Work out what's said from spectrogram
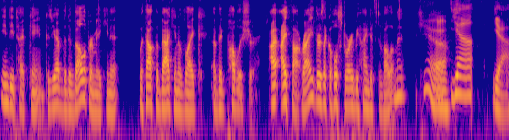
indie type game because you have the developer making it without the backing of like a big publisher. I, I thought right there's like a whole story behind its development. Yeah. Yeah. Yeah.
